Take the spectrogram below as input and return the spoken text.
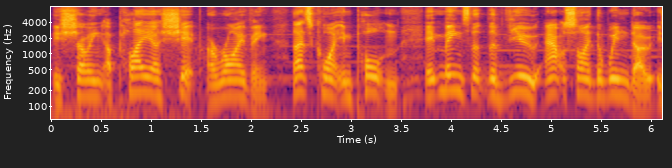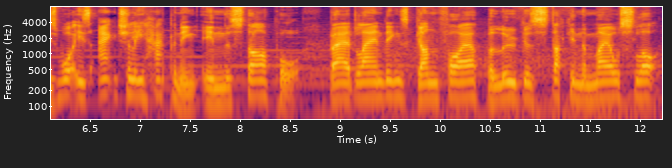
is showing a player ship arriving. That's quite important. It means that the view outside the window is what is actually happening in the starport. Bad landings, gunfire, belugas stuck in the mail slot,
